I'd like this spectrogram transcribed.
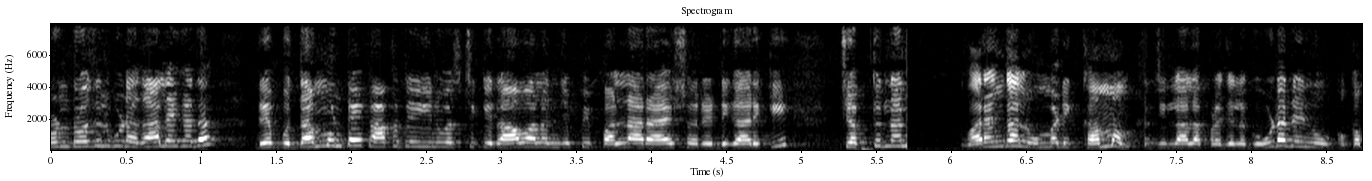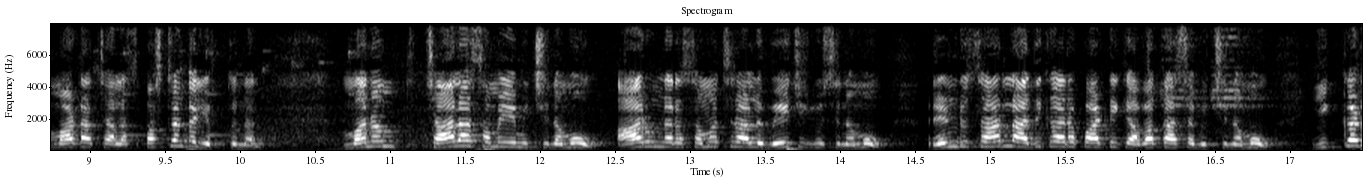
రెండు రోజులు కూడా కాలే కదా. రేపు దమ్ముంటే కాకతీయ యూనివర్సిటీకి రావాలని చెప్పి పల్లా రాజేశ్వరరెడ్డి గారికి చెప్తున్నాను. వరంగల్ ఉమ్మడి ఖమ్మం జిల్లాల ప్రజలకు కూడా నేను ఒక మాట చాలా స్పష్టంగా చెప్తున్నాను. మనం చాలా సమయం ఇచ్చినము ఆరున్నర సంవత్సరాలు వేచి చూసినము రెండు సార్లు అధికార పార్టీకి అవకాశం ఇచ్చినము ఇక్కడ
